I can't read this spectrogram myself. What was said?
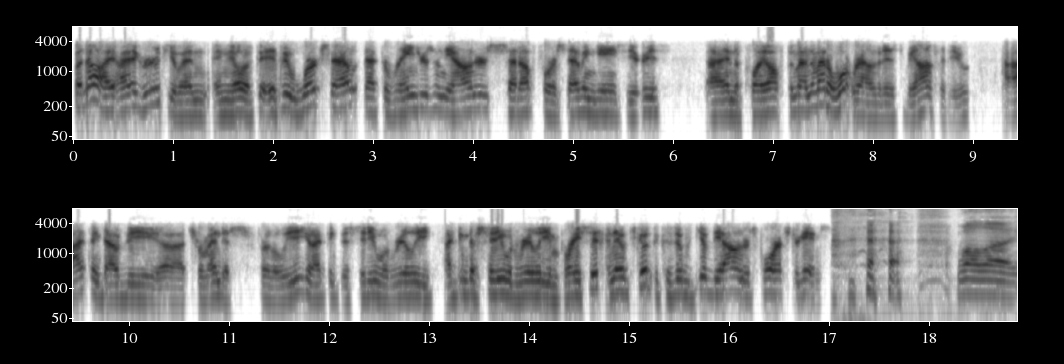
but no, I, I agree with you, and and you know if if it works out that the Rangers and the Islanders set up for a seven game series uh, in the playoffs, no matter, no matter what round it is, to be honest with you, I think that would be uh, tremendous for the league, and I think the city would really, I think the city would really embrace it, and it's good because it would give the Islanders four extra games. well, uh,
